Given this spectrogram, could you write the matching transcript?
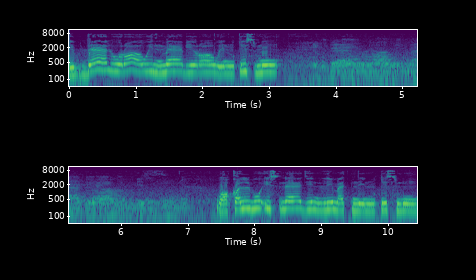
إبدال راو ما براو قسم. وقلب إسناد لمتن قسم.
